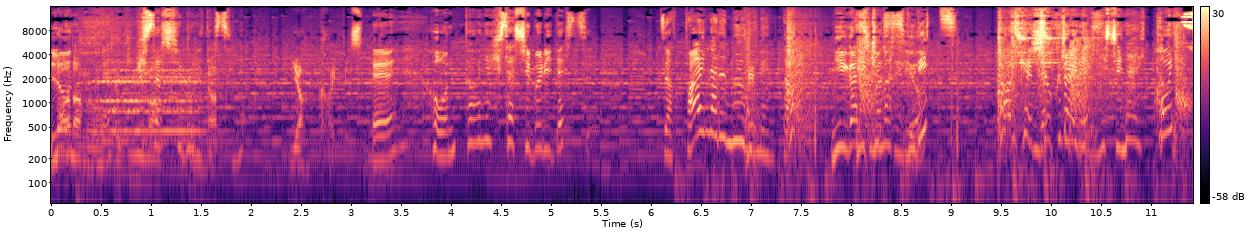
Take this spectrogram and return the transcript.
ロノマダムを敵に久しぶり回ですね。厄介ですね。ええ本当に久しぶりですザ・ファイナルムーブメント。逃がしますよ。探検です。にしないほいと探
